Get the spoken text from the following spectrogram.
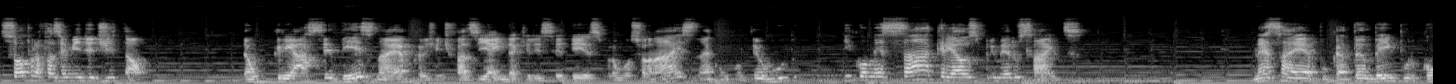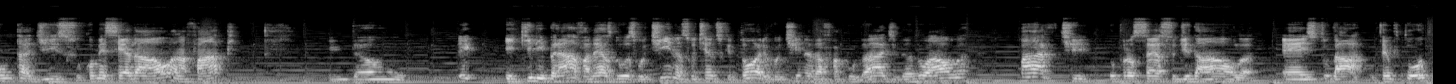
só para fazer mídia digital. Então, criar CDs, na época a gente fazia ainda aqueles CDs promocionais, né, com conteúdo, e começar a criar os primeiros sites. Nessa época, também por conta disso, comecei a dar aula na FAP, então equilibrava né, as duas rotinas, rotina do escritório, rotina da faculdade, dando aula. Parte do processo de dar aula é estudar o tempo todo.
